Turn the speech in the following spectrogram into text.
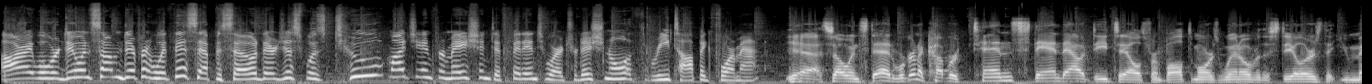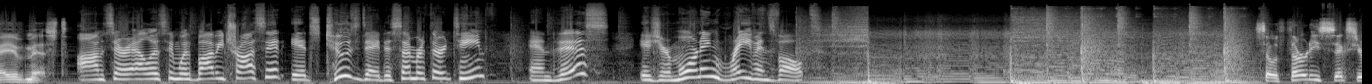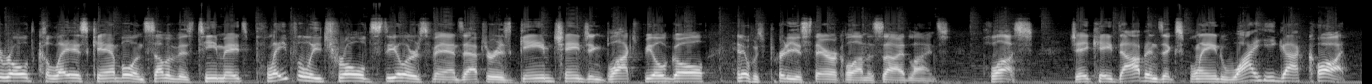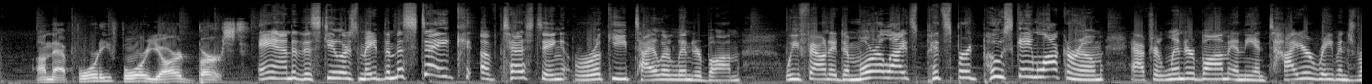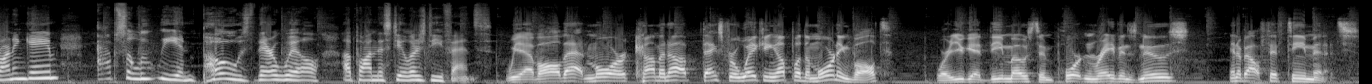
All right, well, we're doing something different with this episode. There just was too much information to fit into our traditional three topic format. Yeah, so instead, we're going to cover 10 standout details from Baltimore's win over the Steelers that you may have missed. I'm Sarah Ellison with Bobby Trossett. It's Tuesday, December 13th, and this is your morning Ravens Vault. So, 36 year old Calais Campbell and some of his teammates playfully trolled Steelers fans after his game changing blocked field goal, and it was pretty hysterical on the sidelines. Plus, J.K. Dobbins explained why he got caught on that 44 yard burst. And the Steelers made the mistake of testing rookie Tyler Linderbaum. We found a demoralized Pittsburgh post-game locker room after Linderbaum and the entire Ravens running game absolutely imposed their will upon the Steelers defense. We have all that and more coming up. Thanks for waking up with the Morning Vault, where you get the most important Ravens news in about 15 minutes.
